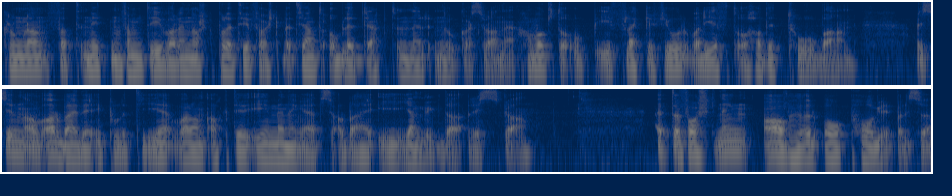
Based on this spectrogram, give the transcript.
Klungland, født 1950, var en norsk politiførstebetjent og ble drept under Nokas-ranet. Han vokste opp i Flekkefjord, var gift og hadde to barn. Ved siden av arbeidet i politiet var han aktiv i menighetsarbeid i hjembygda Riska etterforskning, avhør og pågripelse.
